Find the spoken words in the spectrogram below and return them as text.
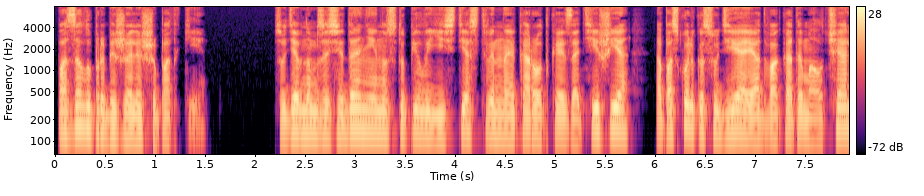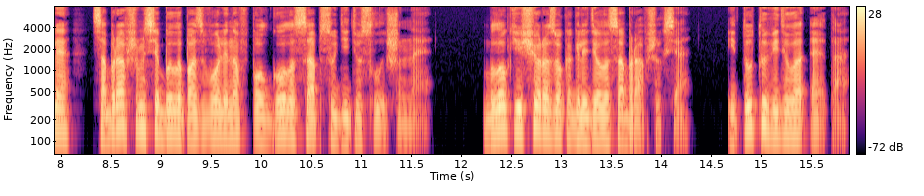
по залу пробежали шепотки. В судебном заседании наступило естественное короткое затишье, а поскольку судья и адвокаты молчали, собравшимся было позволено в полголоса обсудить услышанное. Блок еще разок оглядела собравшихся, и тут увидела это.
